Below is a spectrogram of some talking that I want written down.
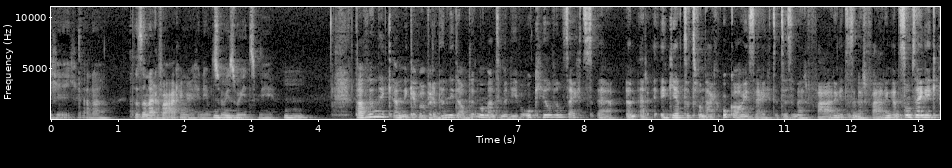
je, het is een ervaring en je neemt Mhm. sowieso iets mee. Mhm. Dat vind ik, en ik heb een vriendin die dat op dit moment in mijn leven ook heel veel zegt. eh, ik heb het vandaag ook al gezegd. Het is een ervaring, het is een ervaring. En soms denk ik,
